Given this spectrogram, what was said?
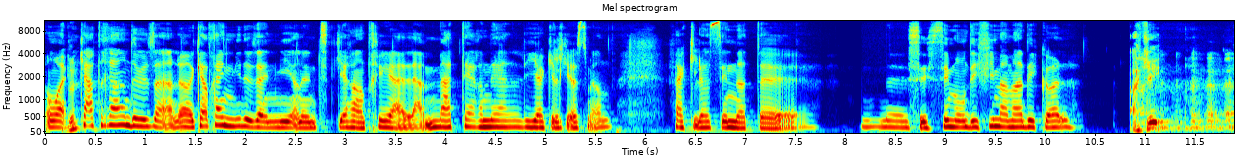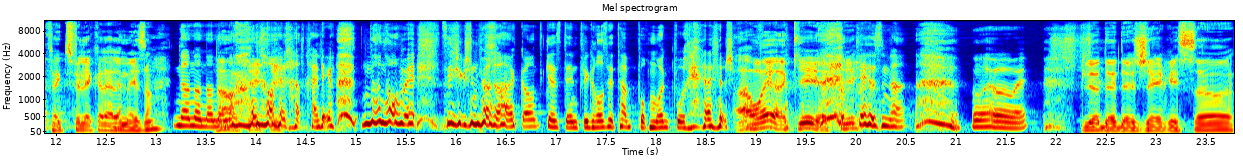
Ouais, Deux? quatre ans, deux ans. Là, quatre ans et demi, deux ans et demi. On a une petite qui est rentrée à la maternelle il y a quelques semaines. Fait que là, c'est notre... euh, euh, c'est mon défi maman d'école. OK. fait que tu fais l'école à la maison? Non, non, non, non, Non, non, ok, non, elle rentre à l'école. Non, non, mais c'est que je me rends compte que c'était une plus grosse étape pour moi que pour elle. je Ah pense. ouais, OK, OK. Quasiment. Ouais, ouais, ouais. Puis là, de, de gérer ça,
